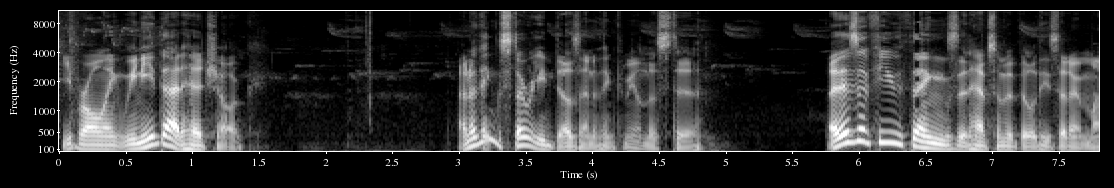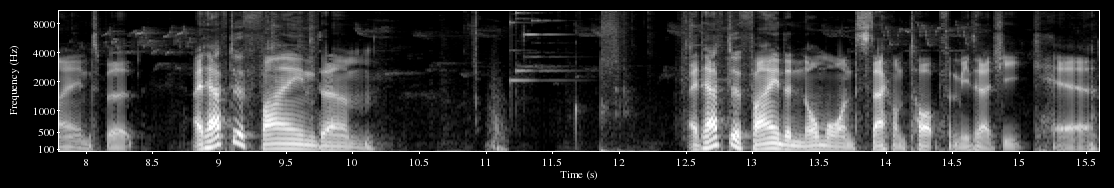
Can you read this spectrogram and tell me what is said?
Keep rolling. We need that hedgehog. I don't think Stoat really does anything for me on this tier. Like, there's a few things that have some abilities I don't mind, but I'd have to find, um... I'd have to find a normal one to stack on top for me to actually care.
